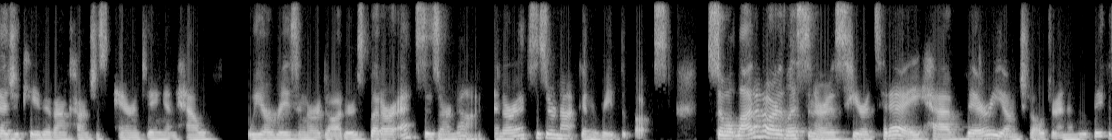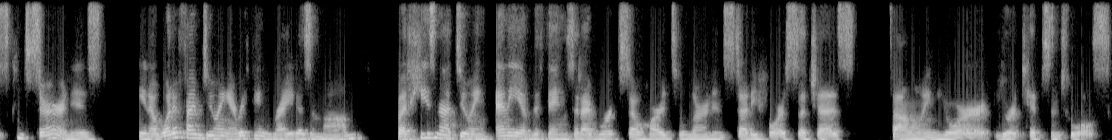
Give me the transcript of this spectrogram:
educated on conscious parenting and how we are raising our daughters, but our exes are not. And our exes are not going to read the books. So a lot of our listeners here today have very young children. And the biggest concern is, you know, what if I'm doing everything right as a mom, but he's not doing any of the things that I've worked so hard to learn and study for, such as following your your tips and tools?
